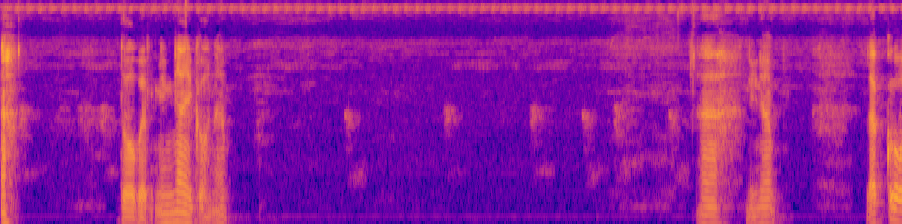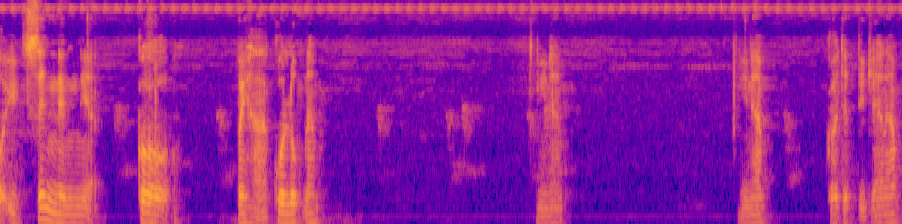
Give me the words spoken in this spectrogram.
อะต่อแบบง่ายๆก่อนนะครับ อ่านี่นะครับ แล้วก็อีกเส้นหนึ่งเนี่ยก็ไปหาขั้วลบนะครับนี่นะครับนี่นะครับ ก็จะติดแล้วนะครับ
